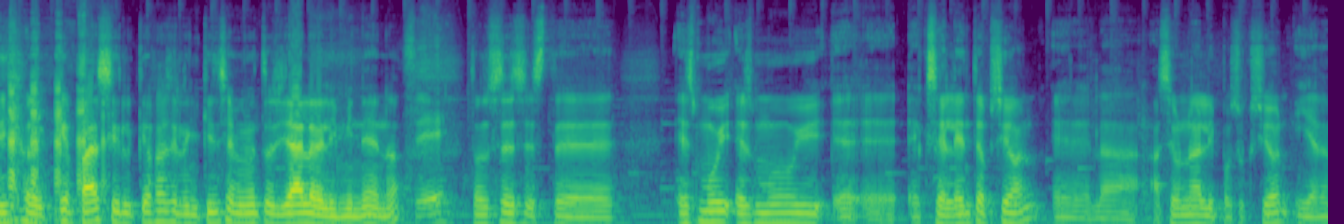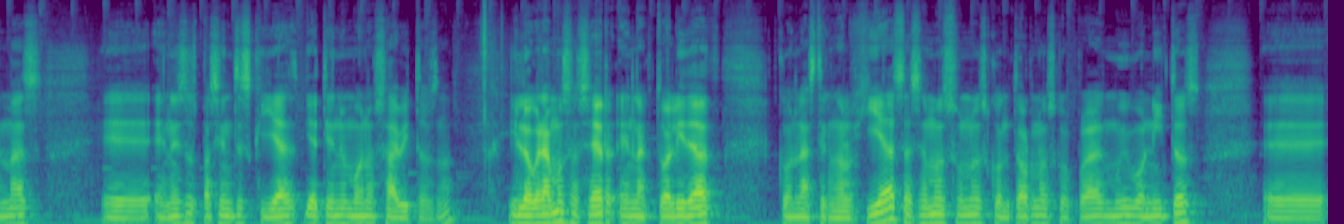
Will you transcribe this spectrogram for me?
híjole, qué fácil, qué fácil, en 15 minutos ya lo eliminé, ¿no? Sí. Entonces, este... Es muy, es muy eh, excelente opción la, hacer una liposucción y además en esos pacientes que ya, ya tienen buenos hábitos, ¿no? Y logramos hacer en la actualidad con las tecnologías, hacemos unos contornos corporales muy bonitos. Eh,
